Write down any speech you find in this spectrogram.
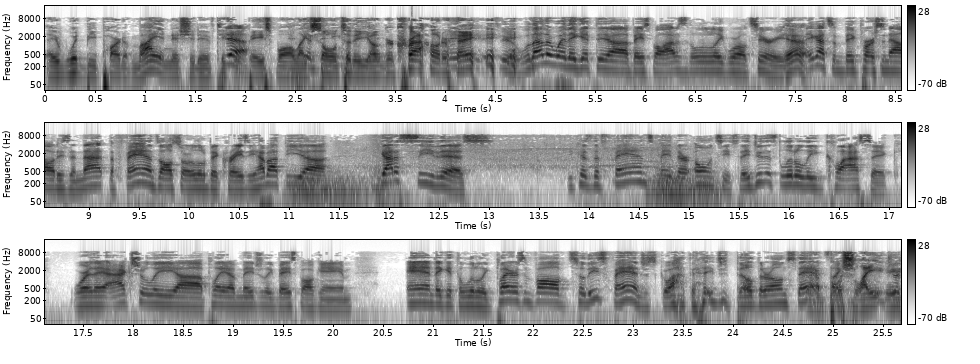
It would be part of my initiative to Yeah. get baseball like sold to the younger crowd, right? Well, the other way they get the uh, baseball out is the Little League World Series. Yeah. They got some big personalities in that. The fans also are a little bit crazy. How about the, uh, you gotta see this because the fans made their own seats. They do this Little League Classic where they actually, uh, play a Major League Baseball game and they get the Little League players involved. So these fans just go out there, they just build their own stands. Yeah, Light, bleacher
